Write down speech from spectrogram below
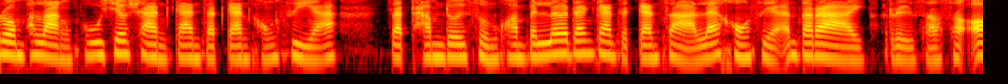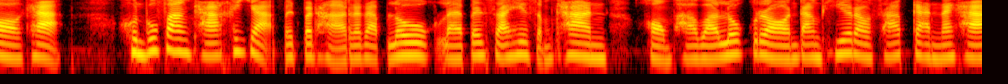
รวมพลังผู้เชี่ยวชาญการจัดการของเสีย จัดทำโดยศูนย์ความเป็นเลิศด้านการจัดการสารและของเสียอันตราย หรือสสอค่ะ คุณผู้ฟังคะขยะเป็นปัญหาระดับโลก และเป็นสาเหตุสำคัญของภาวะโลกร้อนดังที่เราทราบกันนะคะ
